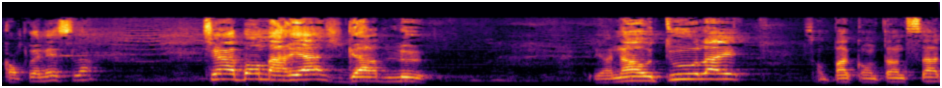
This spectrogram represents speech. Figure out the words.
Comprenez cela? Tu as un bon mariage, garde-le. Il y en a autour là, ils ne sont pas contents de ça.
